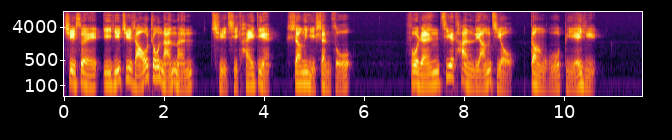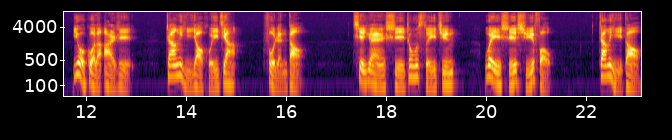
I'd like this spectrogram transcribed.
去岁已移居饶州南门，娶妻开店，生意甚足。妇人嗟叹良久，更无别语。”又过了二日，张乙要回家，妇人道：“妾愿始终随君，未时许否？”张乙道。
